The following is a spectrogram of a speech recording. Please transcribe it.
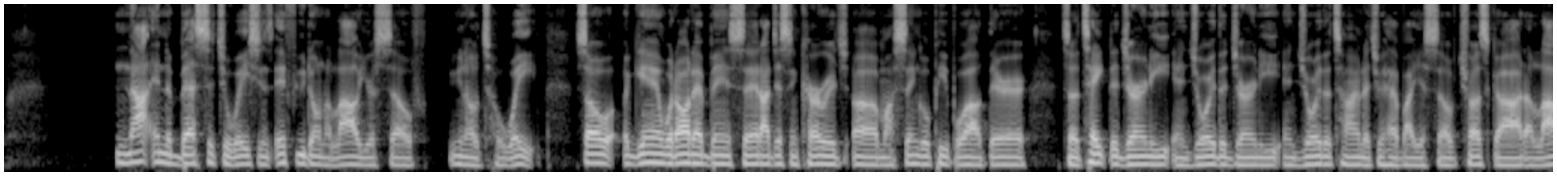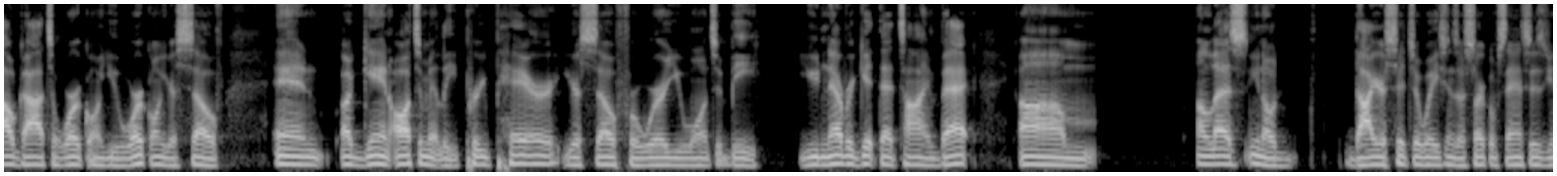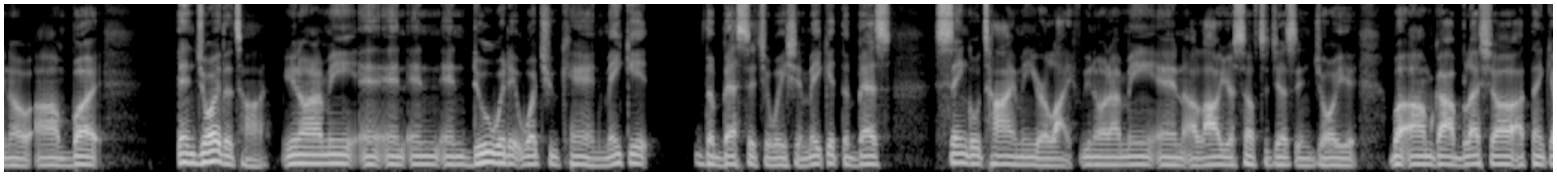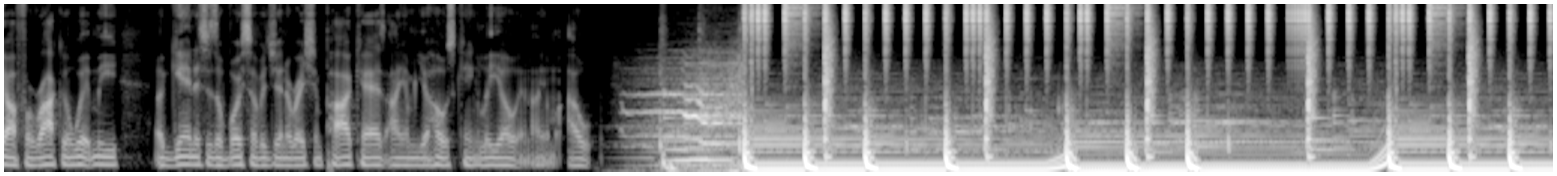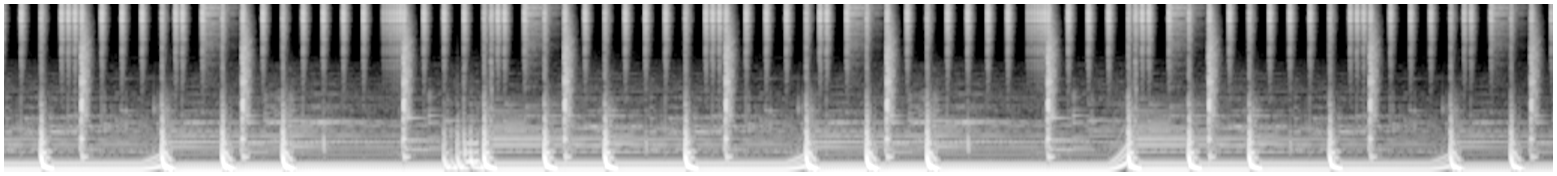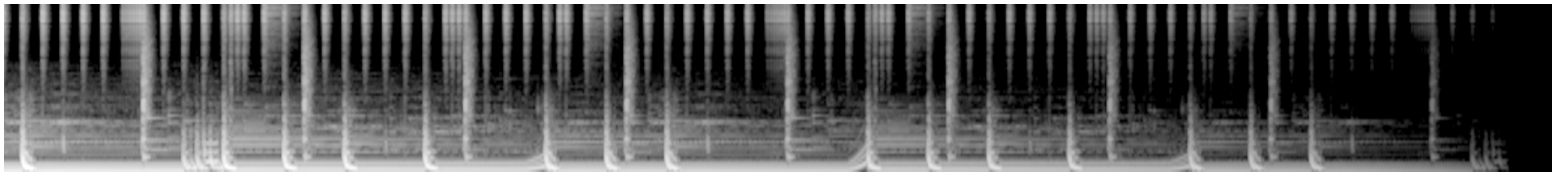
not in the best situations if you don't allow yourself, you know, to wait. So again, with all that being said, I just encourage uh, my single people out there to take the journey, enjoy the journey, enjoy the time that you have by yourself. Trust God, allow God to work on you, work on yourself and again, ultimately, prepare yourself for where you want to be. You never get that time back um, unless, you know, dire situations or circumstances, you know, um, but enjoy the time. You know what I mean? And, and and and do with it what you can. Make it the best situation. Make it the best single time in your life. You know what I mean? And allow yourself to just enjoy it. But um God bless y'all. I thank y'all for rocking with me. Again, this is a Voice of a Generation podcast. I am your host, King Leo, and I am out.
